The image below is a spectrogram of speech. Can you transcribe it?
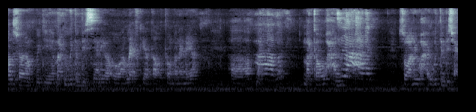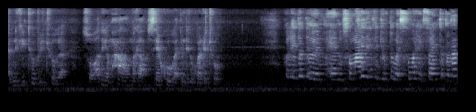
Hal su'aal aan ku weydiinaya markii ugu dambeysay aniga oo aan lifekaya daawato malinaya Ah, marka waxaan sida aan so aniga waxa ugu dambeysay waxaa ninka ethiopia jooga so adiga maxaa marka see ku ogaata ninka uganda eh, soomaalida inta joogto waa iska warhaysaa inta badan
